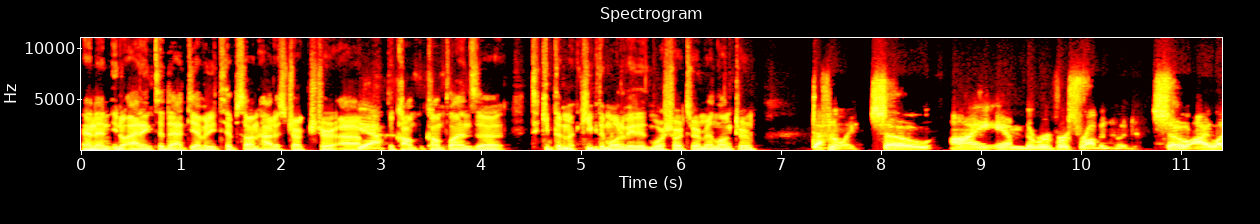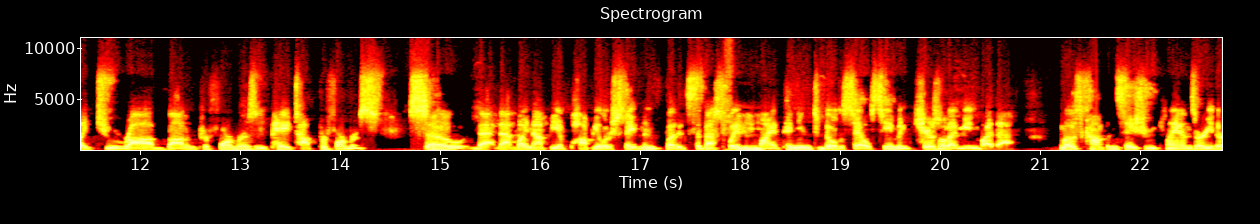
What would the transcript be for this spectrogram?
And then, you know, adding to that, do you have any tips on how to structure uh, yeah. the comp, comp plans uh, to keep them keep them motivated, more short term and long term? Definitely. So I am the reverse Robin Hood. So I like to rob bottom performers and pay top performers. So mm-hmm. that that might not be a popular statement, but it's the best way, mm-hmm. in my opinion, to build a sales team. And here's what I mean by that most compensation plans are either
